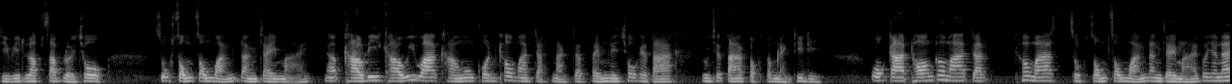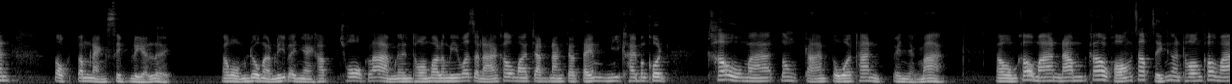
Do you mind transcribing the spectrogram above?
ชีวิตรับทรัพย์รวยโชค สุขสมสมหวังดังใจหมายนะครับข่าวดีข่าววิวาข่าวมงคลเข้ามาจัดหนักจัดเต็มในโชคชะตาดวงชะตาตกตำแหน่งที่ดี โอกาสทองเข้ามาจัดเข้ามาสุขสมสมหวังดังใจหมาย เพราะฉะนั้นตกตำแหน่งสิบเหรียญเลย ครับผมดวงแบบนี้เป็นไงครับ โชคลาภเงินทองบารมีวาสนาเข้ามาจัดหนักจัดเต็มมีใครบางคนเข้ามาต้องการตัวท่านเป็นอย่างมากครับผมเข้ามานำเข้าของทรัพย์สินเงินทองเข้ามา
